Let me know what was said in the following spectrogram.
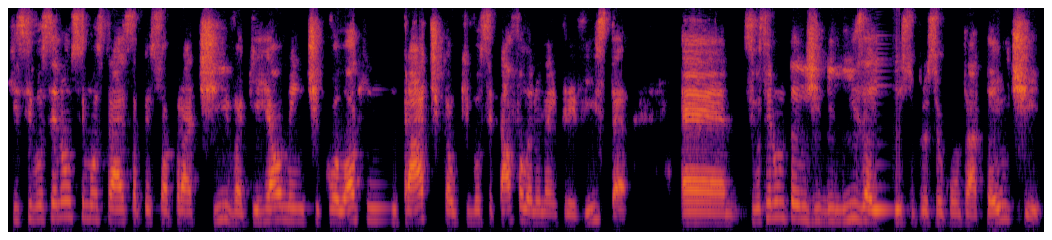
que se você não se mostrar essa pessoa proativa, que realmente coloque em prática o que você está falando na entrevista, é, se você não tangibiliza isso para o seu contratante,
